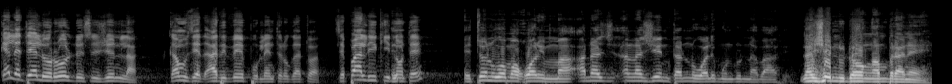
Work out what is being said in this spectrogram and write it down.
Quel était le rôle de ce jeune-là? Quand vous êtes arrivé pour l'interrogatoire C'est pas lui qui notait? Et ton wo makhwari ma ana ana jeune tanu wali mundu na bafe. na jeune nu dɔ ngambrane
